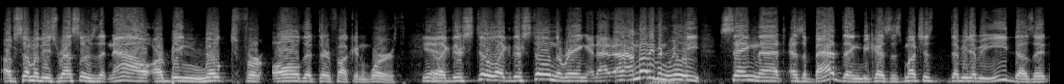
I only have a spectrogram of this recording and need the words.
of some of these wrestlers that now are being milked for all that they're fucking worth. Yeah. like they're still like they're still in the ring, and I, I'm not even really saying that as a bad thing because as much as WWE does it,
